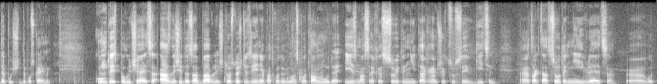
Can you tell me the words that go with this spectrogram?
допущен, допускаемой. Кум, то есть получается, аз лишита забавли, что с точки зрения подхода Вавилонского Талмуда, из Масеха Сойта Нита Гемших Цусейв Гитин – Э, трактат Сота не является э, вот,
